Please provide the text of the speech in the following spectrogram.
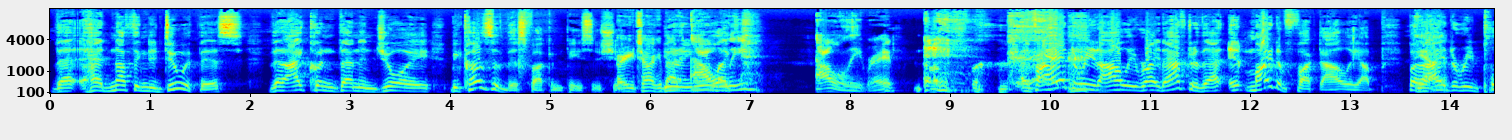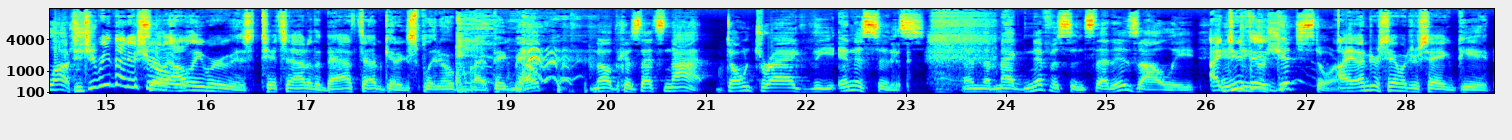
that had nothing to do with this that I couldn't then enjoy because of this fucking piece of shit. Are you talking know about what I mean? Like, Owly? Right? if I had to read Owly right after that, it might have fucked Owly up. But Yeah. I had to read Plush. Did you read that issue So- of Owly where his tits out of the bathtub getting split open by a pig man? no, because that's not. Don't drag the innocence and the magnificence that is Owly I into do your think shitstorm. I understand what you're saying, Pete.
